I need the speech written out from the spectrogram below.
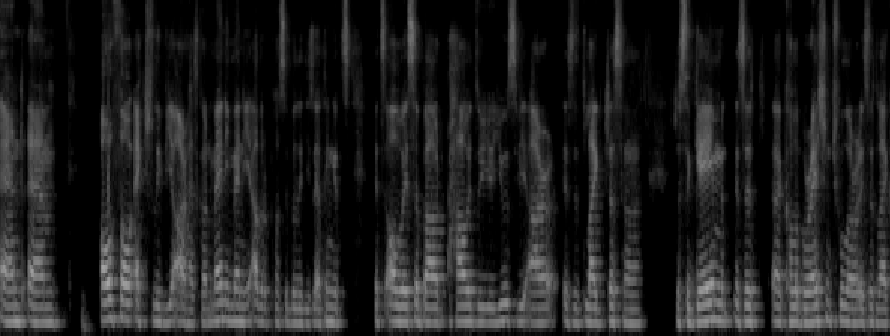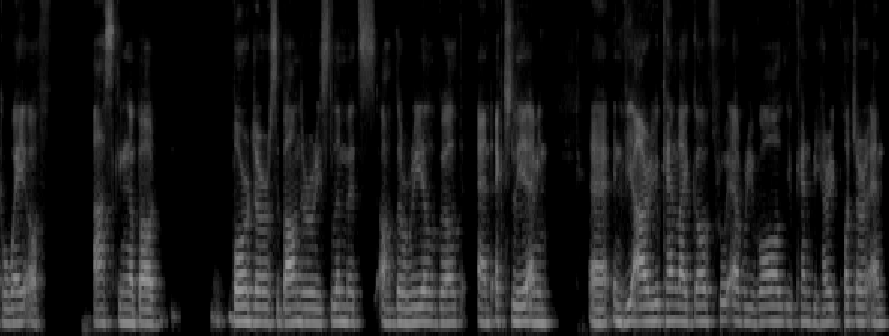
and um, although actually VR has got many many other possibilities, I think it's it's always about how do you use VR. Is it like just a just a game? Is it a collaboration tool or is it like a way of asking about borders, boundaries, limits of the real world? And actually, I mean, uh, in VR, you can like go through every wall. You can be Harry Potter and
